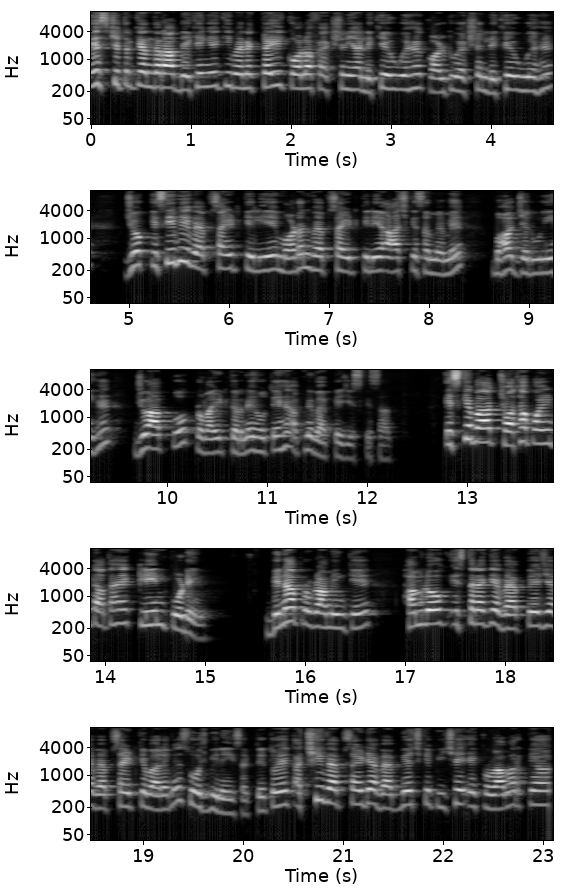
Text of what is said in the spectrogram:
इस चित्र के अंदर आप देखेंगे कि मैंने कई कॉल ऑफ़ एक्शन यहाँ लिखे हुए हैं कॉल टू एक्शन लिखे हुए हैं, जो किसी भी वेबसाइट के लिए मॉडर्न वेबसाइट के लिए आज के समय में बहुत ज़रूरी हैं, जो आपको प्रोवाइड करने होते हैं अपने वेब पेजेस के साथ। इसके बाद चौथा पॉइंट आता है क्लीन कोडिंग बिना प्रोग्रामिंग के हम लोग इस तरह के वेब पेज या वेबसाइट के बारे में सोच भी नहीं सकते। तो एक अच्छी वेबसाइट या वेब पेज के पीछे एक प्रोग्रामर का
